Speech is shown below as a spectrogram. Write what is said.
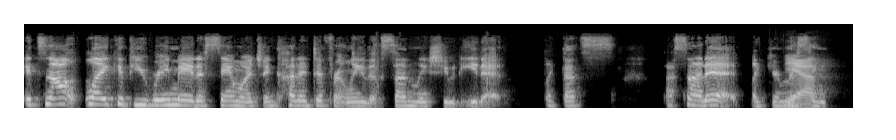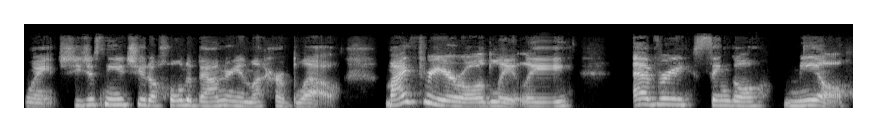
it's not like if you remade a sandwich and cut it differently that suddenly she would eat it. Like that's that's not it. Like you're Yeah. missing the point. She just needs you to hold a boundary and let her blow. My three year old lately, every single meal,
